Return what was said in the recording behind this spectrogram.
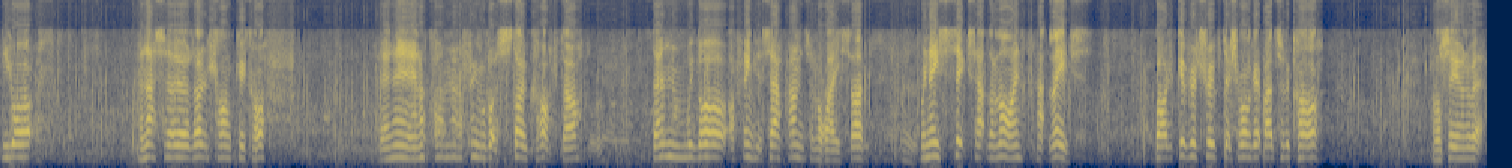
you got, and that's a lunchtime kick-off. And then I can't remember, I think we've got Stoke after. Then we got, I think it's Southampton away, so we need six at the line, at least. But I'll give you a true prediction when I get back to the car. I'll see you in a bit.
